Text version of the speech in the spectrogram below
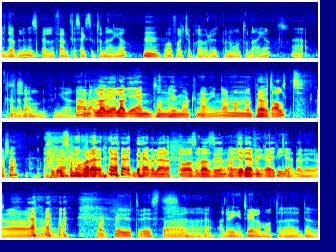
i Dublin vi spiller 50-60 turneringer. Mm. Hvorfor ikke prøve det ut på noen turneringer? Ja, Se kanskje. hvordan det fungerer. Ja, lage, lage en sånn humorturnering der man har prøvd alt, kanskje? Så kan man bare devaluere etterpå og så bare si OK, det og ikke. Det funker. og folk blir utvist. Og, ja. det er jo ingen tvil om at det, det er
